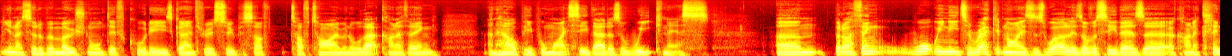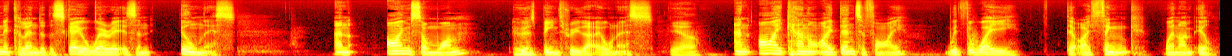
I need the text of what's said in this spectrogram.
you know sort of emotional difficulties, going through a super tough tough time, and all that kind of thing, and how people might see that as a weakness. Um, but I think what we need to recognize as well is obviously there's a, a kind of clinical end of the scale where it is an illness. And I'm someone who has been through that illness, yeah, and I cannot identify with the way that I think when I'm ill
